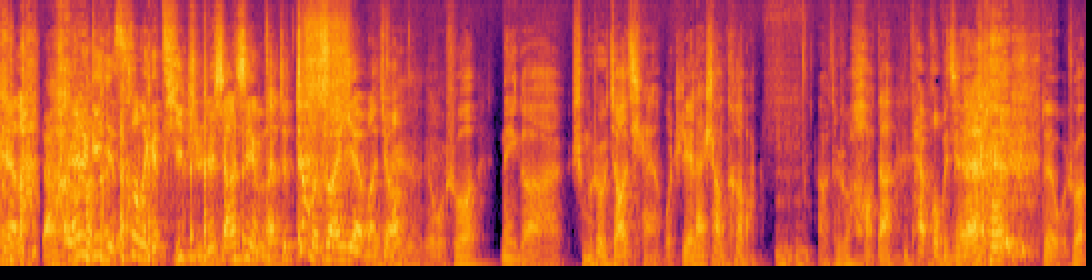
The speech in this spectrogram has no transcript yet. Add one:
接了，别人给你测了个体脂就相信了，就这么专业吗？就对对对，我说那个什么时候交钱，我直接来上课吧。嗯嗯，然后他说好的，你太迫不及待。了对我说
